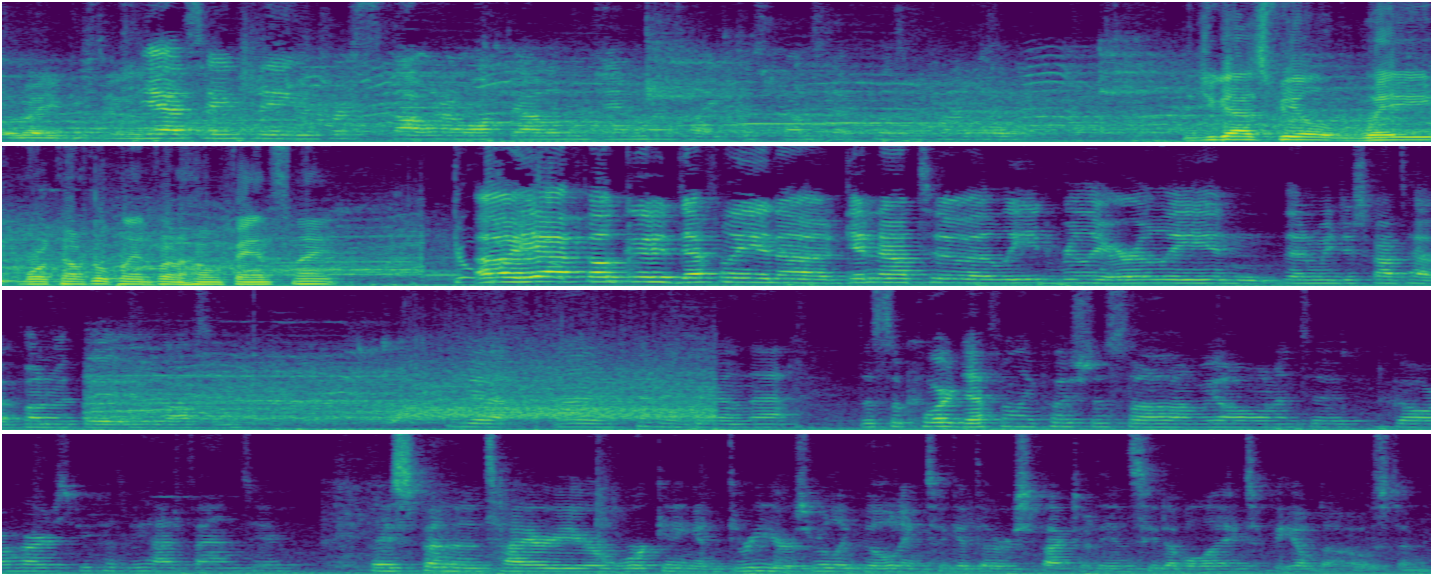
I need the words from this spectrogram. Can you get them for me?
What about you, Christina? Yeah, same thing. The first thought when I walked out of the gym was like just one step closer to our goal. Did you guys feel way more comfortable playing in front of home fans tonight? Oh yeah, it felt good. Definitely, and uh, getting out to a lead really early, and then we just got to have fun with it. It was awesome. Yeah, I kind of agree on that. The support definitely pushed us all, and we all wanted to go our hardest because we had fans here. They spent an entire year working and three years really building to get the respect of the NCAA to be able to host. And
